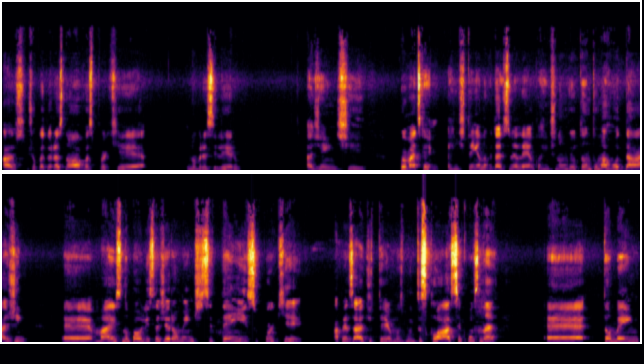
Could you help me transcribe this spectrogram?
as jogadoras novas, porque no brasileiro a gente, por mais que a gente tenha novidades no elenco, a gente não viu tanto uma rodagem, é, mas no Paulista geralmente se tem isso, porque apesar de termos muitos clássicos, né? É, também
